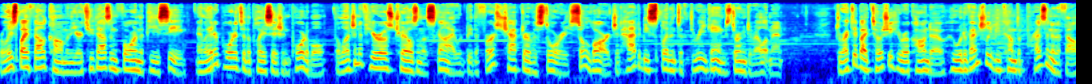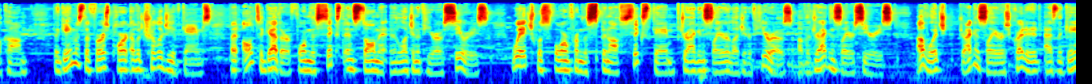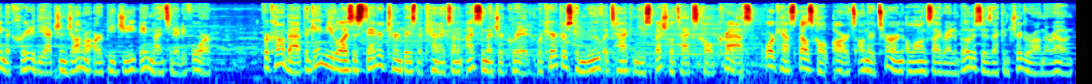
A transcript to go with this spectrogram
Released by Falcom in the year 2004 on the PC, and later ported to the PlayStation Portable, The Legend of Heroes Trails in the Sky would be the first chapter of a story so large it had to be split into three games during development. Directed by Toshihiro Kondo, who would eventually become the president of Falcom, the game is the first part of a trilogy of games that altogether form the sixth installment in the Legend of Heroes series, which was formed from the spin-off sixth game, Dragon Slayer Legend of Heroes, of the Dragon Slayer series, of which Dragon Slayer is credited as the game that created the action genre RPG in 1984. For combat, the game utilizes standard turn-based mechanics on an isometric grid, where characters can move, attack, and use special attacks called crafts, or cast spells called arts on their turn alongside random bonuses that can trigger on their own.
